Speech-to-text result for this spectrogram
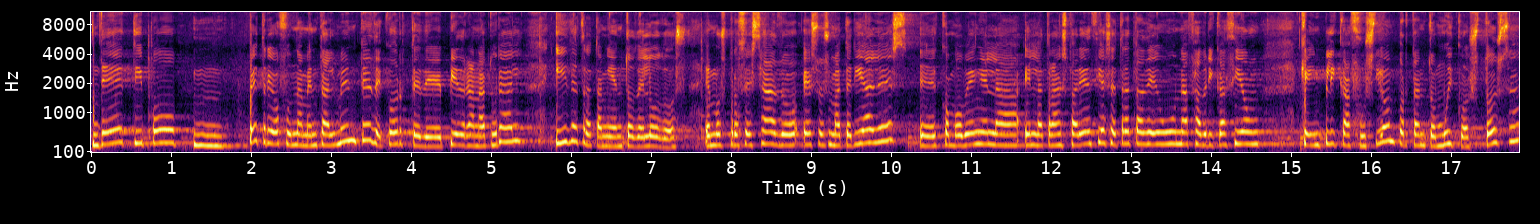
de tipo mm, pétreo fundamentalmente, de corte de piedra natural y de tratamiento de lodos. Hemos procesado esos materiales, eh, como ven en la, en la, transparencia, se trata de una fabricación que implica fusión, por tanto muy costosa,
